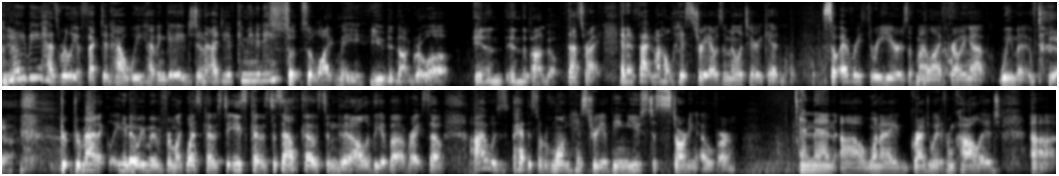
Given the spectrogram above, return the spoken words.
Yeah. maybe, has really affected how we have engaged in the idea of community. So, so like me, you did not grow up in in the Pine Belt. That's right. And in fact, my whole history, I was a military kid. So every three years of my life growing up, we moved. Yeah. Dr- dramatically. You know, we moved from like West Coast to East Coast to South Coast and, and all of the above, right? So I was had this sort of long history of being used to starting over. And then uh, when I graduated from college uh,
